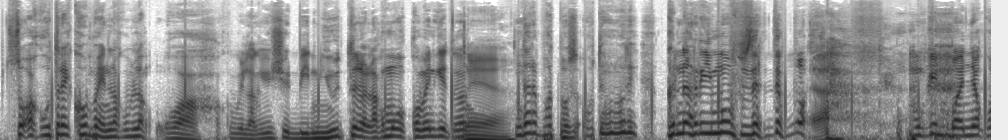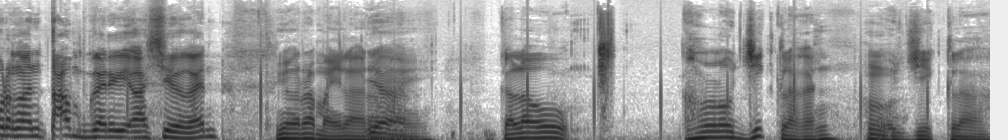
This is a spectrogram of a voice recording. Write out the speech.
So aku try komen lah Aku bilang Wah aku bilang You should be neutral Aku mau komen gitu kan Ya. Ntar dapat post Aku tengok balik Kena remove satu post Mungkin banyak orang hantam kan Dari Asia kan Yang ramai lah Ya. ramai. Kalau kalau logik lah kan, Hmm. logik lah.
